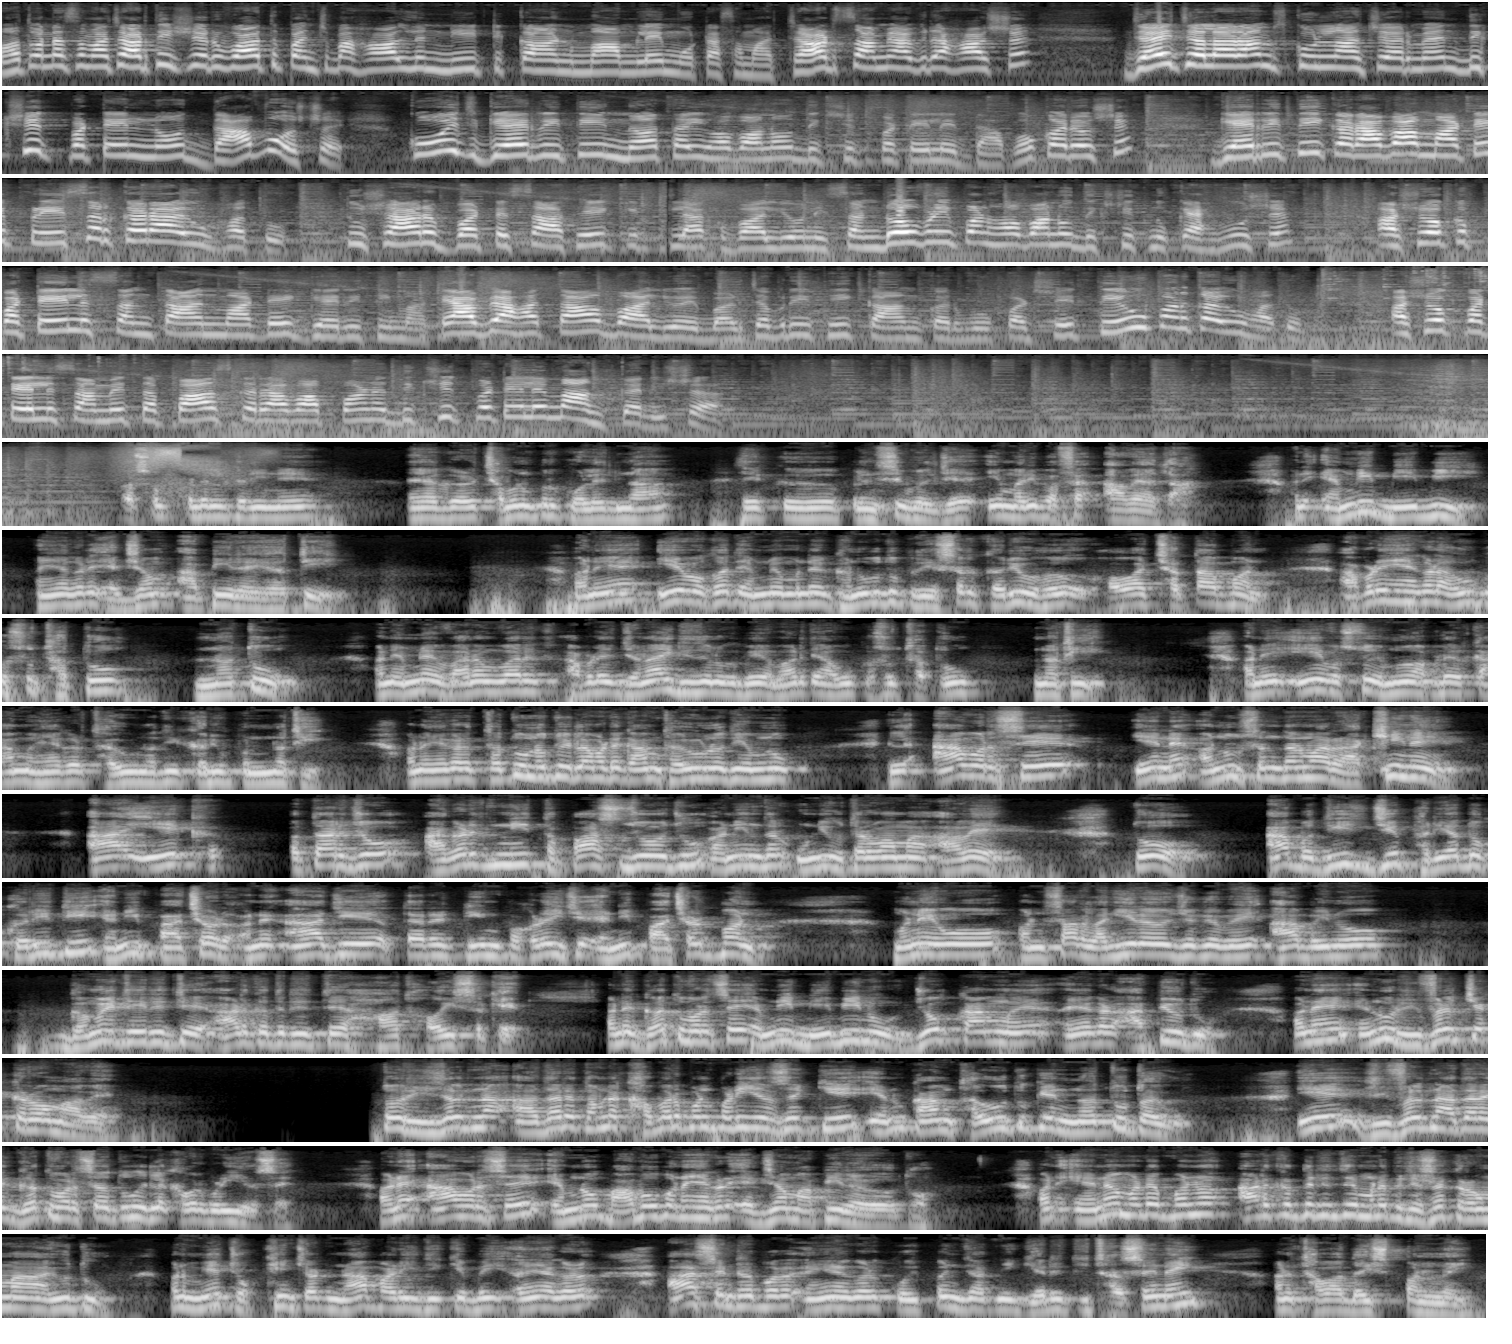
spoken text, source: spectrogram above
મહત્વના સમાચારથી શરૂઆત પંચમહાલ નીટ કાંડ મામલે મોટા સમાચાર સામે આવી રહ્યા છે. જય જલારામ, સ્કૂલના ચેરમેન દીક્ષિત પટેલનો દાવો છે. કોઈ જ ગેરરીતિ ન થઈ હોવાનો દીક્ષિત પટેલે દાવો કર્યો છે. ગેરરીતિ કરાવવા માટે પ્રેશર કરાયું હતું. તુષાર ભટ્ટ સાથે કેટલાક વાલીઓની સંડોવણી પણ હોવાનું દીક્ષિતનું કહેવું છે. અશોક પટેલ સંતાન માટે ગેરરીતિ માટે આવ્યા હતા. વાલીઓએ બળજબરીથી કામ કરવું પડશે તેવું પણ કહ્યું હતું. અશોક પટેલ સામે તપાસ કરાવવા પણ દીક્ષિત પટેલે માંગ કરી છે. અશોક પટેલ કરીને આગળ છમણપુર કોલેજના એક પ્રિન્સિપલ છે એ મારી પાસે આવ્યા હતા. અને એમની બેબી અહીંયા આગળ એક્ઝામ આપી રહી હતી. અને એ વખત એમને મને ઘણું બધું પ્રેશર કર્યું હોવા છતાં પણ આપણે અહીં આગળ આવું કશું થતું નહોતું. અને એમને વારંવાર આપણે જણાવી દીધેલું કે ભાઈ, અમારે ત્યાં આવું કશું થતું નથી. અને એ વસ્તુ એમનું આપણે કામ અહીંયા આગળ થયું નથી, કર્યું પણ નથી. અને અહીં આગળ થતું નહોતું એટલા માટે કામ થયું નથી એમનું. એટલે આ વર્ષે એને અનુસંધાનમાં રાખીને આ એક, અત્યારે જો આગળની તપાસ જો હજુ આની અંદર ઊંડી ઉતરવામાં આવે, તો આ બધી જ ફરિયાદો કરી હતી એની પાછળ અને આ જે અત્યારે ટીમ પકડાઈ છે એની પાછળ પણ મને એવો અનસાર લાગી રહ્યો છે કે ભાઈ આ ભાઈનો ગમે તે રીતે આડકતરી રીતે હાથ હોઈ શકે. અને ગત વર્ષે એમની બેબીનું જો કામ અહીંયા આગળ આપ્યું હતું અને એનું રિઝલ્ટ ચેક કરવામાં આવે, તો રિઝલ્ટના આધારે તમને ખબર પણ પડી જશે કે એનું કામ થયું હતું કે નહોતું થયું. એ રિઝલ્ટના આધારે ગત વર્ષે હતું એટલે ખબર પડી જશે. અને આ વર્ષે એમનો બાબો પણ અહીંયા આગળ એક્ઝામ આપી રહ્યો હતો. અને એના માટે પણ આડકતરી રીતે મને પ્રેશર કરવામાં આવ્યું હતું. પણ મેં ચોખ્ખી ચટ ના પાડી હતી કે ભાઈ અહીં આગળ આ સેન્ટર પર અહીં આગળ કોઈ પણ જાતની ગેરરીતિ થશે નહીં અને થવા દઈશ પણ નહીં.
